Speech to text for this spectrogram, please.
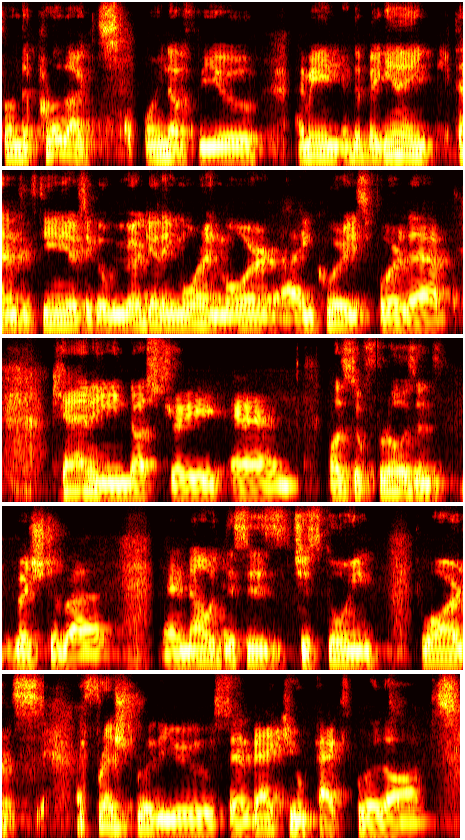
from the products point of view, I mean, in the beginning, 10, 15 years ago, we were getting more and more uh, inquiries for the canning industry and also frozen vegetable. And now this is just going towards a fresh produce and vacuum packed products.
